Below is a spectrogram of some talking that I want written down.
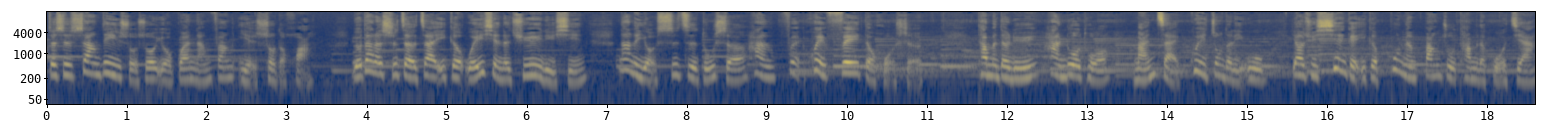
这是上帝所说有关南方野兽的话。犹大的使者在一个危险的区域旅行，那里有狮子、毒蛇和会会飞的火蛇。他们的驴和骆驼满载贵重的礼物，要去献给一个不能帮助他们的国家。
